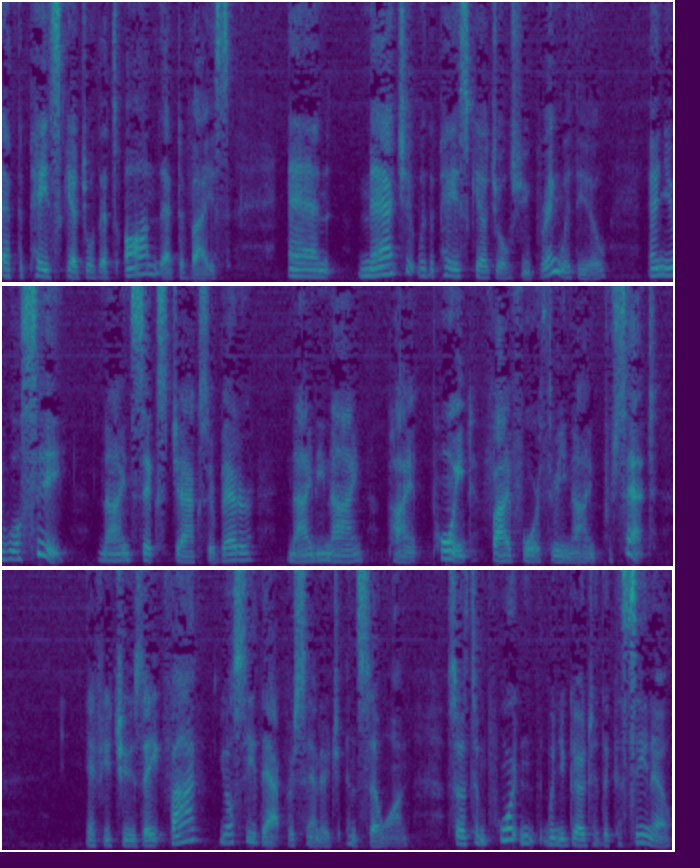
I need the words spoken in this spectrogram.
at the pay schedule that's on that device, and match it with the pay schedules you bring with you, and you will see 9 6 jacks or better, 99.5439%. If you choose 8 5, you'll see that percentage, and so on. So it's important when you go to the casino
